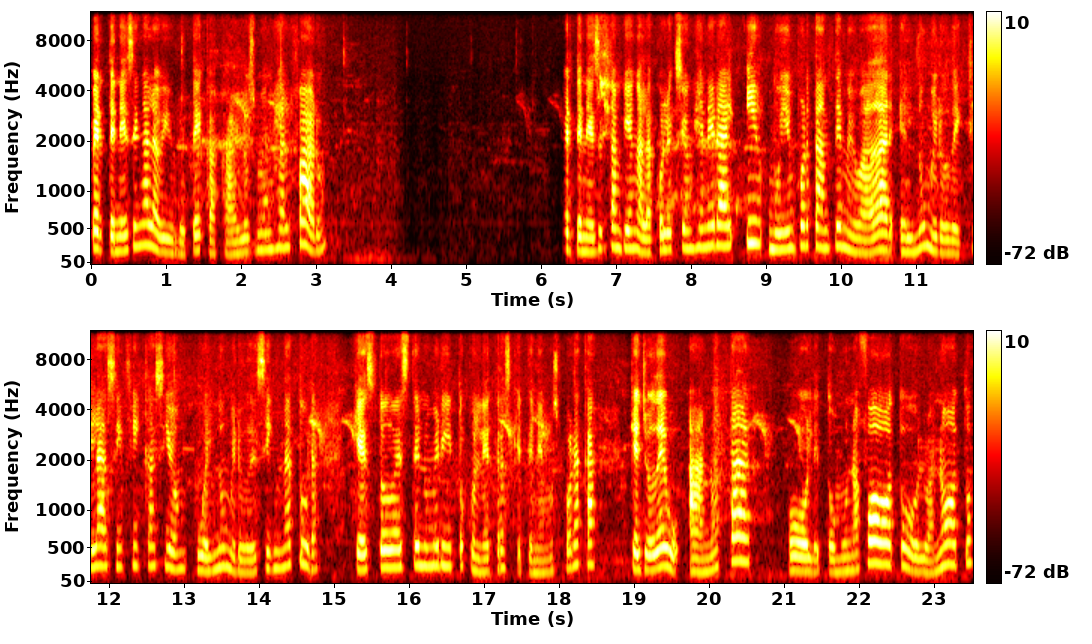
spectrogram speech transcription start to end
pertenecen a la biblioteca Carlos Monge Alfaro Pertenece también a la colección general y muy importante me va a dar el número de clasificación o el número de asignatura, que es todo este numerito con letras que tenemos por acá, que yo debo anotar o le tomo una foto o lo anoto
